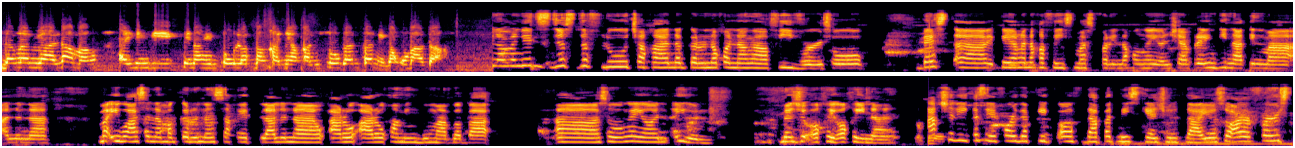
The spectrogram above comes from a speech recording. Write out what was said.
dangan nga lamang ay hindi pinahintulot ng kanyang kalusugan kaninang umaga. naman it's just the flu tsaka nagkaroon ako ng ah, fever. So best ah, kaya nga naka face mask pa rin ako ngayon. Syempre hindi natin ma ano na maiwasan na magkaroon ng sakit lalo na araw-araw kaming bumababa. Ah, so ngayon ayun medyo okay okay na. Actually kasi for the kick off dapat may schedule tayo. So our first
